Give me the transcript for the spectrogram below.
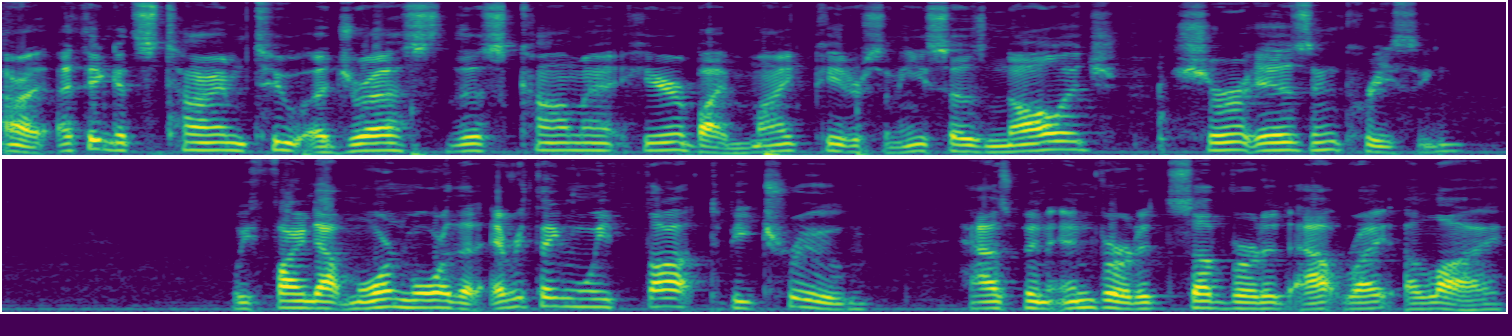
Alright, I think it's time to address this comment here by Mike Peterson. He says, Knowledge sure is increasing. We find out more and more that everything we thought to be true has been inverted, subverted, outright a lie.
